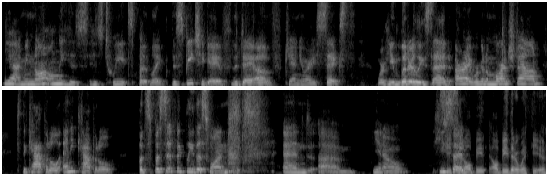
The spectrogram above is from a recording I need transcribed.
Yeah, I mean, not only his his tweets, but like the speech he gave the day of January sixth, where he literally said, "All right, we're gonna march down to the Capitol, any Capitol, but specifically this one." and um, you know he said, said, "I'll be I'll be there with you."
